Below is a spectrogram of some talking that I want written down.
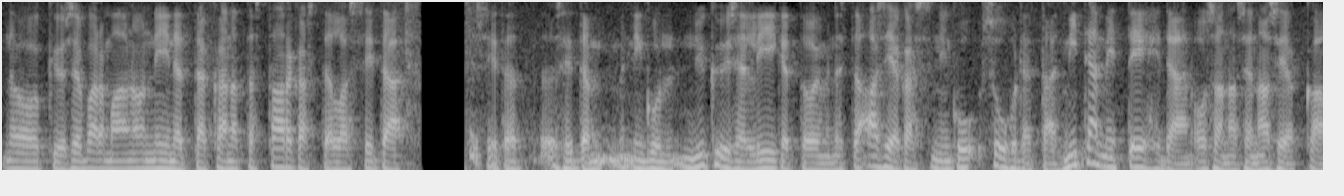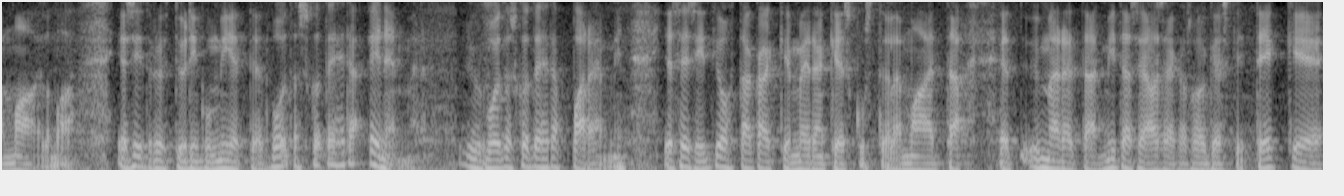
No kyllä se varmaan on niin, että kannattaisi tarkastella sitä sitä, sitä niin kuin nykyisen liiketoiminnan, sitä asiakassuhdetta, niin että mitä me tehdään osana sen asiakkaan maailmaa. Ja sitten ryhtyy niin kuin miettimään, että voitaisiko tehdä enemmän, Just. voitaisiko tehdä paremmin. Ja se sitten johtaa kaikkien meidän keskustelemaan, että, että ymmärretään, että mitä se asiakas oikeasti tekee,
